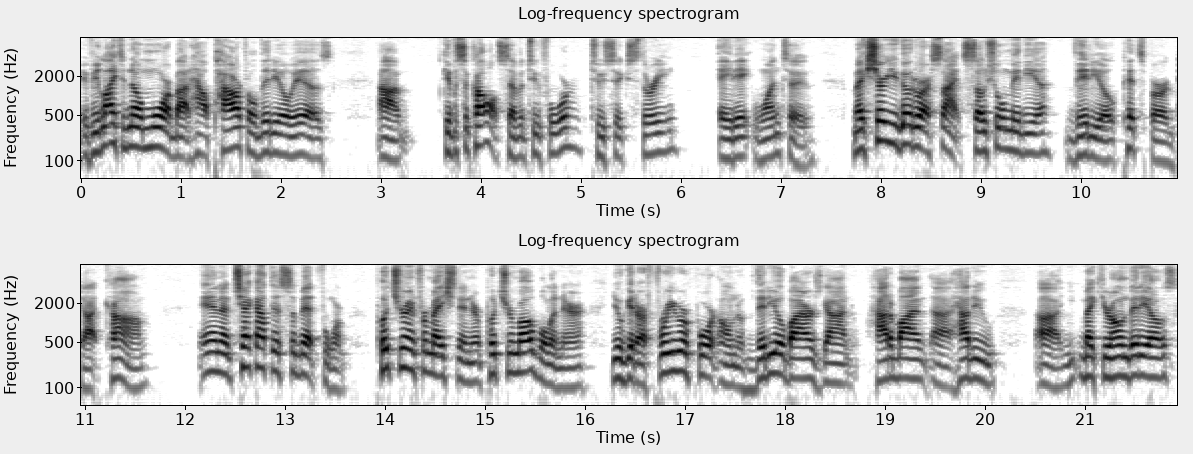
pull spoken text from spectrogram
If you'd like to know more about how powerful video is, uh, give us a call, 724-263-8812. Make sure you go to our site, socialmediavideopittsburgh.com, and uh, check out this submit form. Put your information in there, put your mobile in there. You'll get our free report on the video buyer's guide, how to buy, uh, how to uh, make your own videos,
